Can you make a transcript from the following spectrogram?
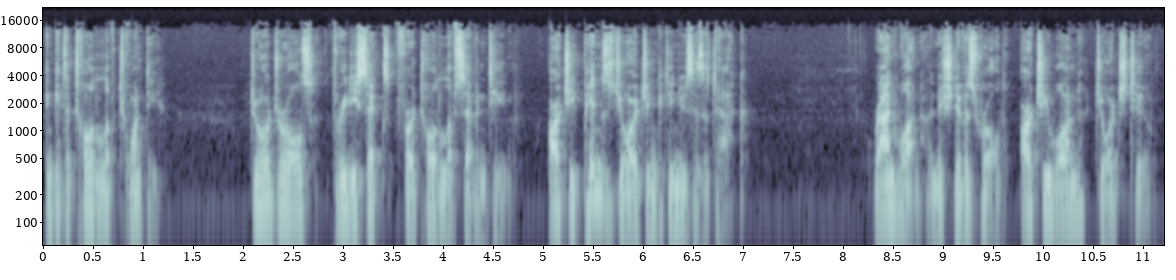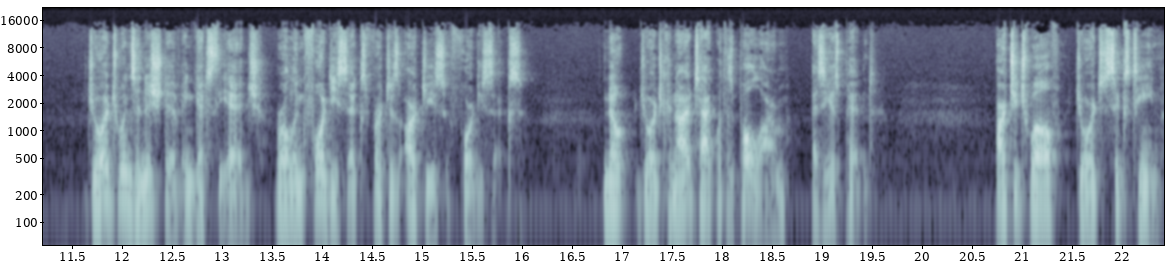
and gets a total of 20. George rolls 3d6 for a total of 17. Archie pins George and continues his attack. Round 1. Initiative is rolled. Archie 1, George 2. George wins initiative and gets the edge, rolling 4d6 versus Archie's 4d6. Note, George cannot attack with his polearm, as he is pinned. Archie 12, George 16.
